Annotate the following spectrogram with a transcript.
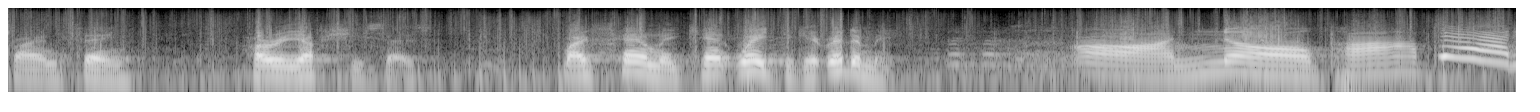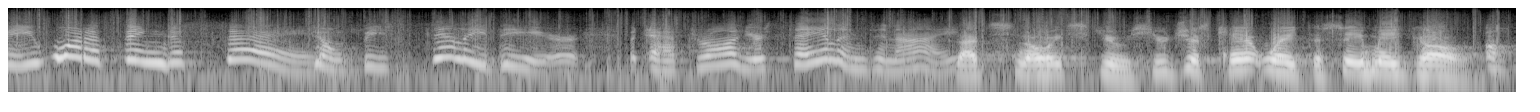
Fine thing. Hurry up, she says. My family can't wait to get rid of me. Oh, no, Pop. Daddy, what a thing to say. Don't be silly, dear. But after all, you're sailing tonight. That's no excuse. You just can't wait to see me go. Oh,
